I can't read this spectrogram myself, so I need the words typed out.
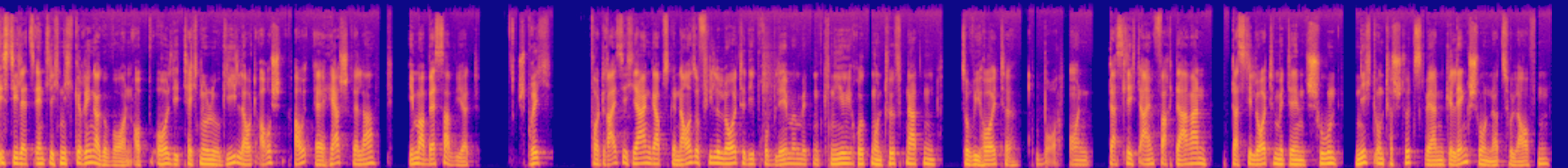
ist die letztendlich nicht geringer geworden, obwohl die Technologie laut Aus äh, Hersteller immer besser wird. Sprich, vor 30 Jahren gab es genauso viele Leute, die Probleme mit dem Knie, Rücken und Hüften hatten, so wie heute. Boah. Und das liegt einfach daran, dass die Leute mit den Schuhen nicht unterstützt werden, gelenkschonender zu laufen.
